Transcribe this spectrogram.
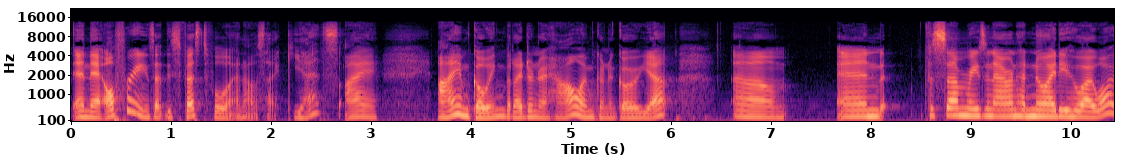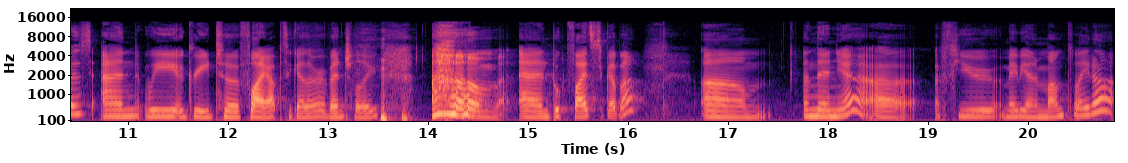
and their offerings at this festival. And I was like, yes, I, I am going, but I don't know how I'm going to go yet. Um, and for some reason, Aaron had no idea who I was, and we agreed to fly up together eventually, um, and booked flights together. Um, and then yeah, uh, a few maybe a month later,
